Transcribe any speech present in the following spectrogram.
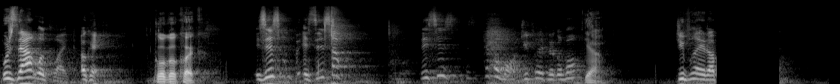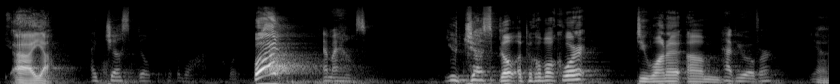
What does that look like? Okay. Go, go quick. Is this is this a this is, this is pickleball? Do you play pickleball? Yeah. Do you play it up? Uh, yeah. I just built a pickleball court What? at my house. You just built a pickleball court? Do you want to, um, Have you over? yeah.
